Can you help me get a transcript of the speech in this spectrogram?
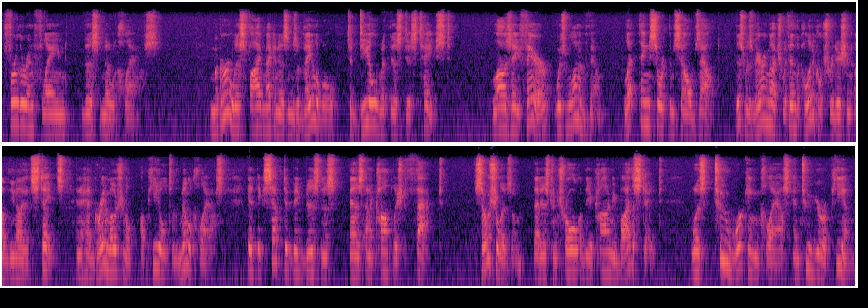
further inflamed this middle class. McGerr lists five mechanisms available to deal with this distaste. Laissez-faire was one of them. Let things sort themselves out. This was very much within the political tradition of the United States, and it had great emotional appeal to the middle class. It accepted big business as an accomplished fact. Socialism, that is, control of the economy by the state, was too working class and too European.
